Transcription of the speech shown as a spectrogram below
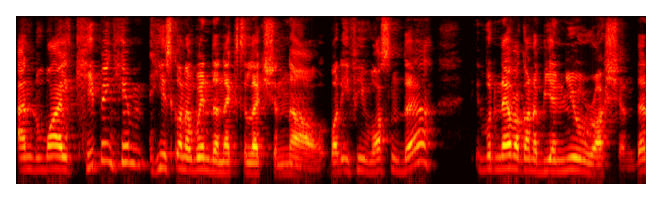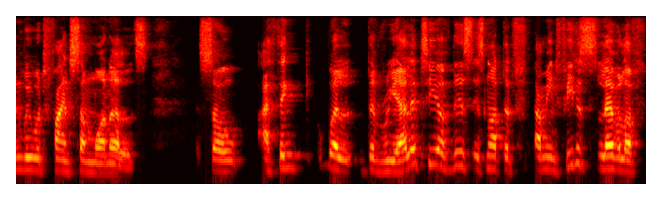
And while keeping him, he's going to win the next election now. But if he wasn't there, it would never going to be a new Russian. Then we would find someone else. So I think, well, the reality of this is not that, I mean, FIDE's level of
